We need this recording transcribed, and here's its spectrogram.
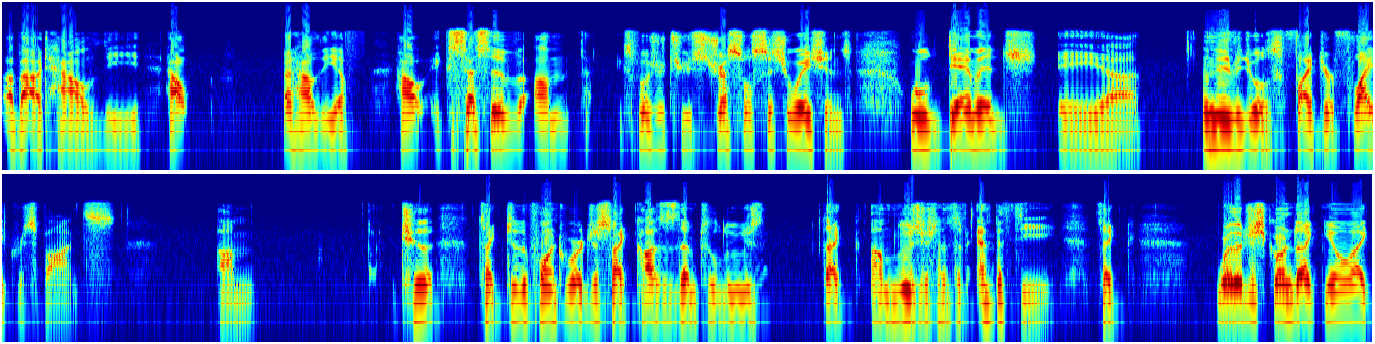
about how the how about how the uh, how excessive um, exposure to stressful situations will damage a uh, an individual's fight or flight response um to like to the point where it just like causes them to lose like um lose their sense of empathy. It's like where they're just going to like you know like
